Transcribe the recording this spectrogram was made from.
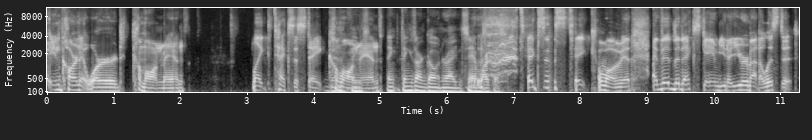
Incarnate Word. Come on, man. Like Texas State. Come yeah, on, things, man. Th- things aren't going right in San Marcos. Texas State. Come on, man. And then the next game, you know, you were about to list it.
